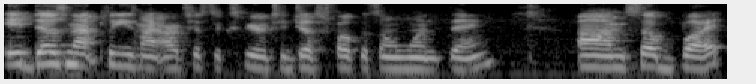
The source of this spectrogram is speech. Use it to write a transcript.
it does not please my artistic spirit to just focus on one thing. Um, so, but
